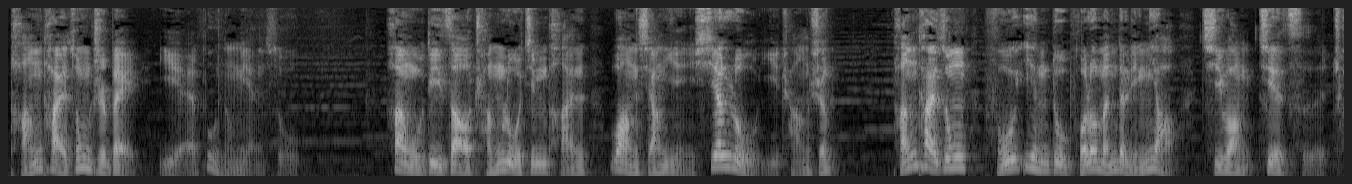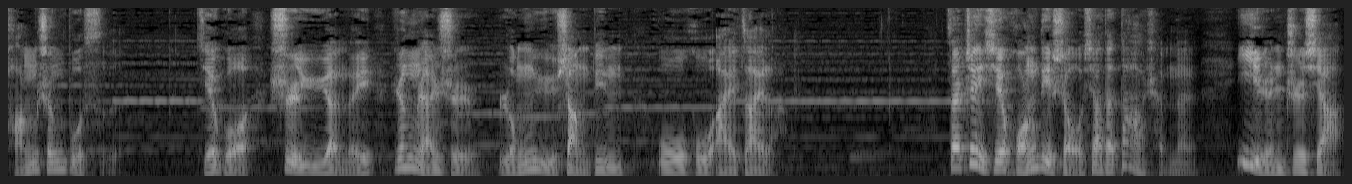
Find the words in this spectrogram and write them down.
唐太宗之辈也不能免俗。汉武帝造承露金盘，妄想饮仙露以长生；唐太宗服印度婆罗门的灵药，期望借此长生不死。结果事与愿违，仍然是龙御上宾，呜呼哀哉了。在这些皇帝手下的大臣们，一人之下，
